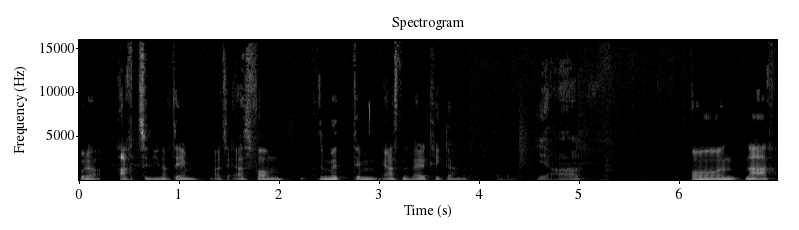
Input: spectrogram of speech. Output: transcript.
Oder 18, je nachdem. Also erst vom, also mit dem Ersten Weltkrieg dann. Ja. Und nach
